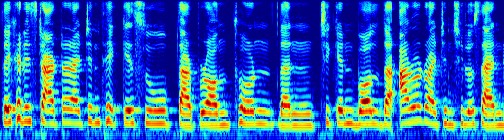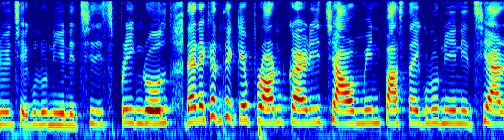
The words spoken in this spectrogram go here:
তো এখানে স্টার্টার আইটেম থেকে স্যুপ তারপর অন্থন, দেন চিকেন বল আরও আরও আইটেম ছিল স্যান্ডউইচ এগুলো নিয়ে নিচ্ছি স্প্রিং রোল দেন এখান থেকে প্রন কারি চাউমিন পাস্তা এগুলো নিয়ে নিচ্ছি। আর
